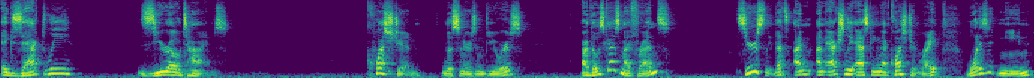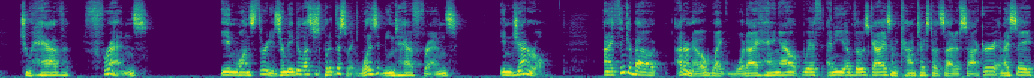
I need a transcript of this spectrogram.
exactly zero times. Question, listeners and viewers, are those guys my friends? Seriously, that's I'm I'm actually asking that question, right? What does it mean to have friends in one's 30s? Or maybe let's just put it this way. What does it mean to have friends in general? And I think about, I don't know, like, would I hang out with any of those guys in a context outside of soccer? And I say,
